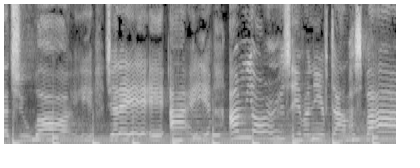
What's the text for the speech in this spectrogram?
that you are. Today I, I'm yours, even if time has passed.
